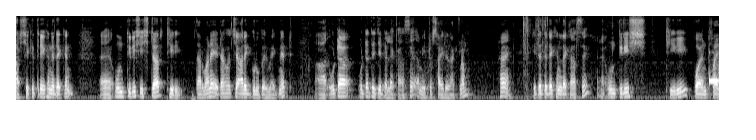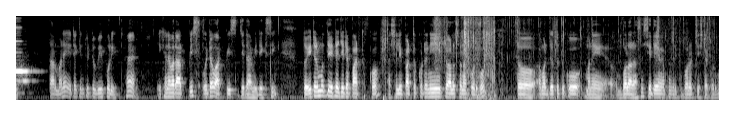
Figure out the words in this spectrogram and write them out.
আর সেক্ষেত্রে এখানে দেখেন উনত্রিশ স্টার থ্রি তার মানে এটা হচ্ছে আরেক গ্রুপের ম্যাগনেট। আর ওটা, ওটাতে যেটা লেখা আছে, আমি একটু সাইডে রাখলাম। হ্যাঁ এটাতে দেখেন লেখা আছে উনত্রিশ থ্রি পয়েন্ট ফাইভ। তার মানে এটা কিন্তু একটু বিপরীত হ্যাঁ। এখানে আবার আট পিস, ওইটাও আট পিস যেটা আমি দেখছি। তো এটার মধ্যে এটা যেটা পার্থক্য, আসলে পার্থক্যটা নিয়ে একটু আলোচনা করব। তো আমার যতটুকু মানে বলার আছে সেটাই আমি আপনাদেরকে বলার চেষ্টা করব।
